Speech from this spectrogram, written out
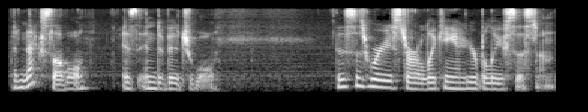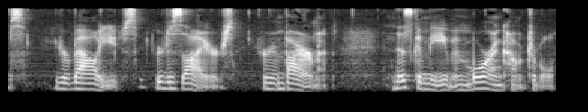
The next level is individual. This is where you start looking at your belief systems, your values, your desires, your environment. And this can be even more uncomfortable.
